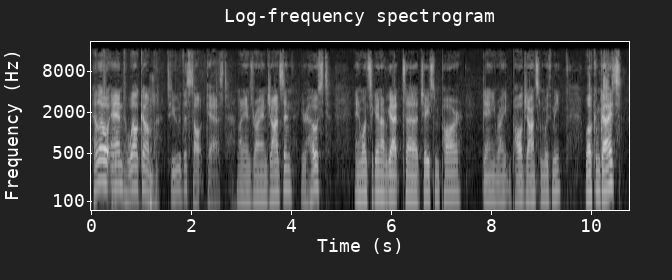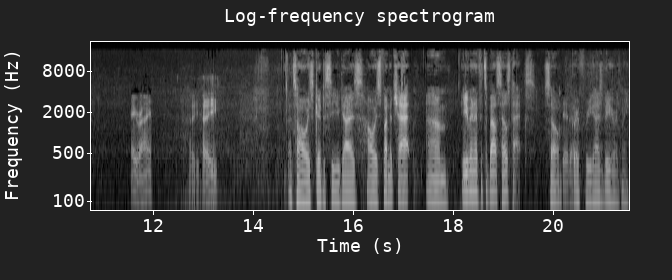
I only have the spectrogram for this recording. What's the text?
Hello and welcome to the Saltcast. My name is Ryan Johnson, your host, and once again I've got uh, Jason Parr, Danny Wright, and Paul Johnson with me. Welcome, guys. Hey, Ryan. Hey, hey. It's always good to see you guys. Always fun to chat, um, even if it's about sales tax. So Ditto. great for you guys to be here with me.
